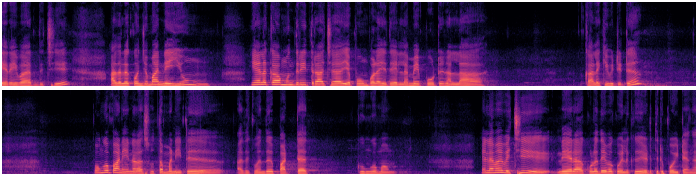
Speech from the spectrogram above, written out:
நிறைவாக இருந்துச்சு. அதில் கொஞ்சமாக நெய்யும் ஏலக்காய் முந்திரி திராட்சை எப்பவும் போல் இது எல்லாமே போட்டு நல்லா கலக்கி விட்டுட்டு பொங்க பானையை நல்லா சுத்தம் பண்ணிவிட்டு அதுக்கு வந்து பட்டை குங்குமம் எல்லாமே வச்சு நேராக குலதெய்வ கோயிலுக்கு எடுத்துகிட்டு போயிட்டேங்க.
